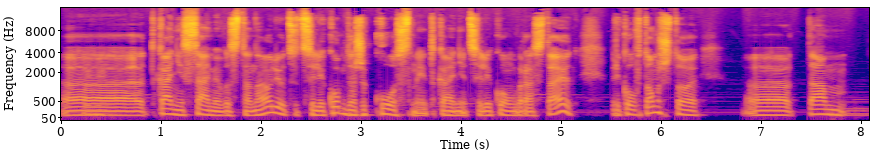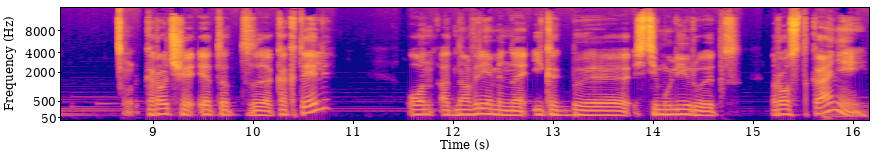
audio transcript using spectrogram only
Э, Ткани сами восстанавливаются целиком, даже костные ткани целиком вырастают. Прикол в том, что э, там, короче, этот э, коктейль, он одновременно и как бы стимулирует рост тканей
